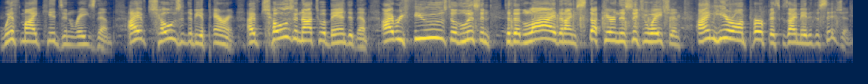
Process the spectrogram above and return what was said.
with my kids and raise them. I have chosen to be a parent. I've chosen not to abandon them. I refuse to listen to the lie that I'm stuck here in this situation. I'm here on purpose because I made a decision.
